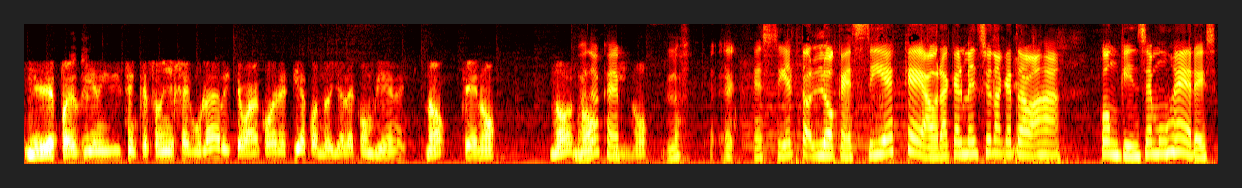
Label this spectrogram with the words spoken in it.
y después vienen y dicen que son irregulares y te van a coger el día cuando ya le conviene. No, que no. No, Bueno, no, que- y no. Lo- eh, es cierto. Lo que sí es que ahora que él menciona que trabaja con 15 mujeres,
